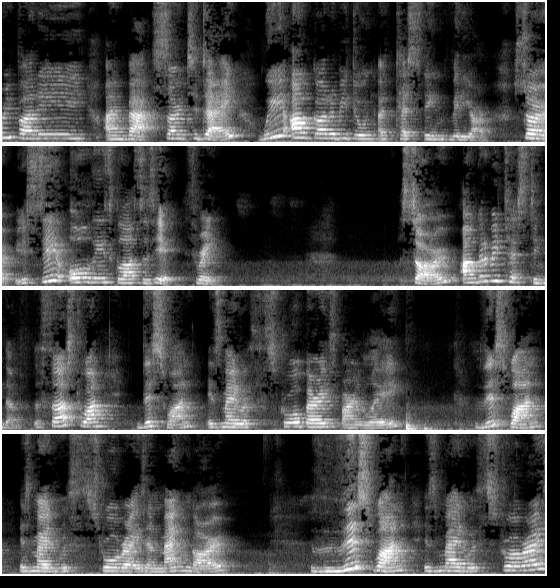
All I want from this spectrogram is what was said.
everybody, I'm back. So today we are going to be doing a testing video. So you see all these glasses here, three. So I'm going to be testing them. The first one, this one, is made with strawberries only. This one is made with strawberries and mango. This one is made with strawberries,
